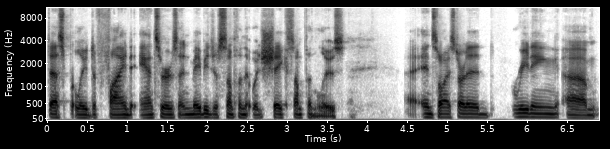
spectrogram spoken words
desperately to find answers and maybe just something that would shake something loose. Uh, And so I started reading um,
